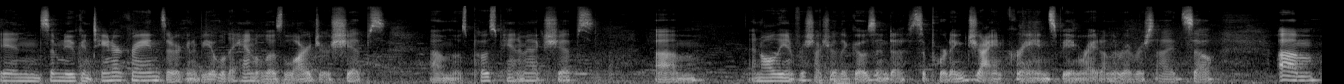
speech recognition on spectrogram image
in some new container cranes that are going to be able to handle those larger ships, um, those post-Panamax ships, um, and all the infrastructure that goes into supporting giant cranes being right on the riverside. So um,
